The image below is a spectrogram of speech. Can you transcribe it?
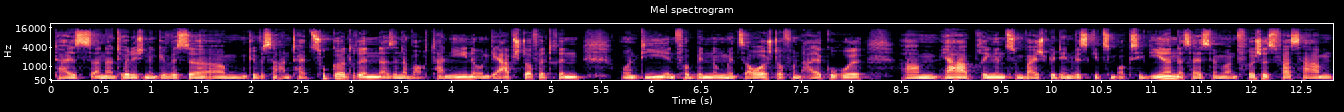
Da ist äh, natürlich eine gewisse, ähm, gewisser Anteil Zucker drin, da sind aber auch Tannine und Gerbstoffe drin und die in Verbindung mit Sauerstoff und Alkohol ähm, ja, bringen zum Beispiel den Whisky zum Oxidieren. Das heißt, wenn wir ein frisches Fass haben,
